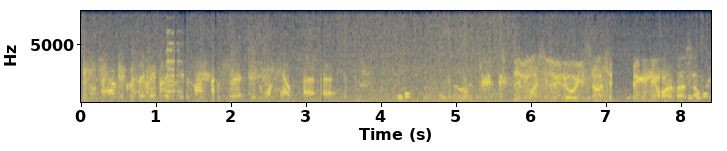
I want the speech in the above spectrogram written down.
I have to crucifix it. It's not, I'm sure it won't help. Uh, uh. Let me watch the video. is not shooting anymore about something.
